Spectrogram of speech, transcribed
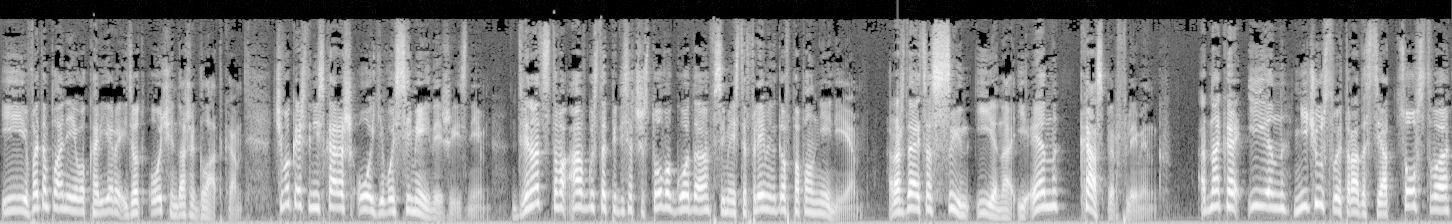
И в этом плане его карьера идет очень даже гладко. Чего, конечно, не скажешь о его семейной жизни. 12 августа 1956 года в семействе Флемингов пополнение. Рождается сын Иена и Энн, Каспер Флеминг. Однако Иэн не чувствует радости отцовства,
